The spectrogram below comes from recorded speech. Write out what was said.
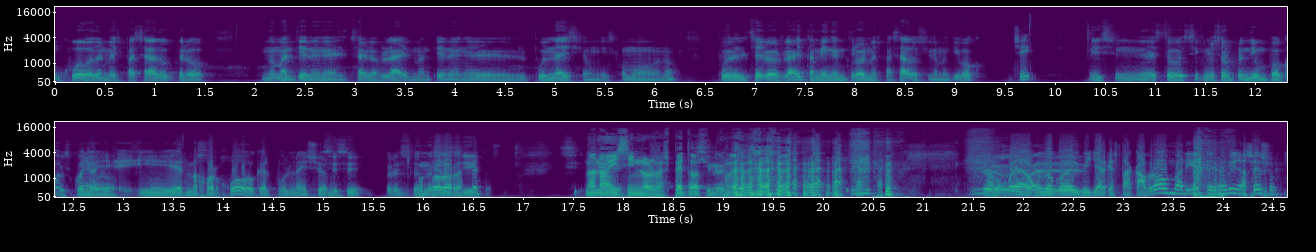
un juego del mes pasado, pero no mantienen el Child of Light, mantienen el Pool Nation. Es como, ¿no? Pues el Child of Light también entró el mes pasado, si no me equivoco. Sí, es esto sí que me sorprendió un poco. co- Es como... coño, y, y es mejor juego que el Pool Nation, Sí, sí, por eso. con no todos sé los respetos. si- No, no, y sin los respetos. Sin respeto. A lo mejor hay algún loco del billar que está cabrón, Mariette, no digas eso.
